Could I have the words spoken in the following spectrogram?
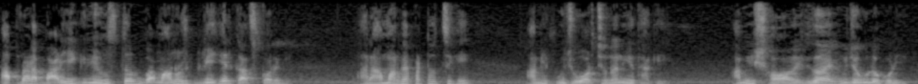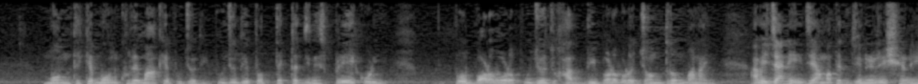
আপনারা বাড়ি গৃহস্থ বা মানুষ গৃহের কাজ করেন। আর আমার ব্যাপারটা হচ্ছে কি, আমি পুজো অর্চনা নিয়ে থাকি। আমি সহৃদয় পুজোগুলো করি। মন থেকে মন খুলে মাকে পুজো দিই। পুজো দিয়ে প্রত্যেকটা জিনিস প্রে করি। বড় বড় পুজো হাত দিই, বড় বড় যন্ত্রম বানাই। আমি জানি যে আমাদের জেনারেশনে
